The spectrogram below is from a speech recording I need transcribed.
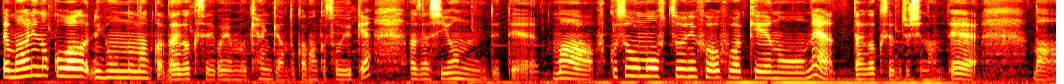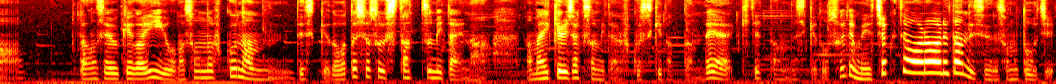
で周りの子は日本のなんか大学生が読む CanCam とかなんかそういう系の雑誌読んでてまあ服装も普通にふわふわ系のね大学生の女子なんでまあ男性受けがいいようなそんな服なんですけど私はそういうスタッズみたいなマイケル・ジャクソンみたいな服好きだったんで着てたんですけどそれでめちゃくちゃ笑われたんですよねその当時。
